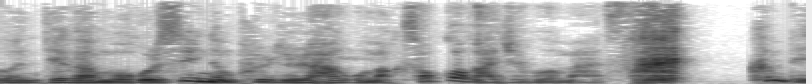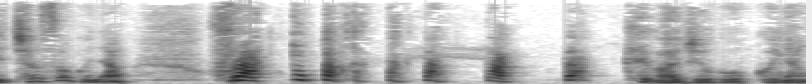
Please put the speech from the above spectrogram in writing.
그건 제가 먹을 수 있는 풀들하고 막 섞어가지고 막 싹큼 데쳐서 그냥 후락 뚝딱딱딱딱딱 해가지고 그냥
